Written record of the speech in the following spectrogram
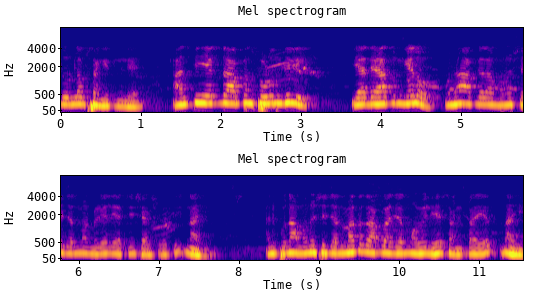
दुर्लभ सांगितलेली आहे. आणि ती एकदा आपण सोडून दिली या देहातून गेलो पुन्हा आपल्याला मनुष्य जन्म मिळेल याची शाश्वती नाही. आणि पुन्हा मनुष्य जन्मातच आपला जन्म होईल हे सांगता येत नाही.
